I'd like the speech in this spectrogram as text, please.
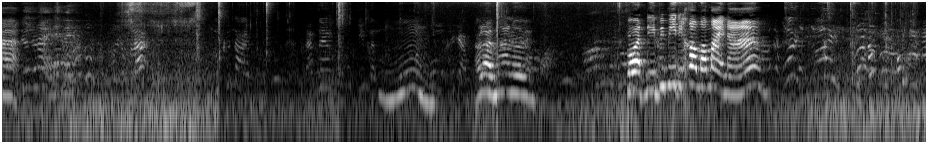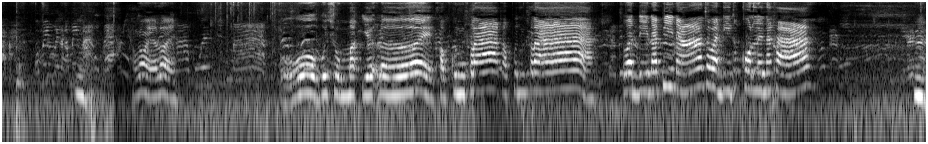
ากอืมอร่อยมากเลย สวัสดีพี่ๆที่เข้ามาใหม่นะอืมอร่อยอร่อย โอ้ผู้ชมมาเยอะเลย ขอบคุณค่ะขอบคุณค่ะสวัสดีนะพี่นะ สวัสดีทุกคนเลยนะคะอืม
